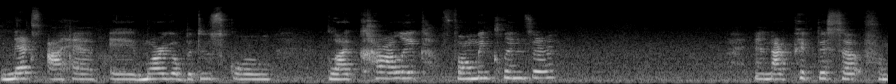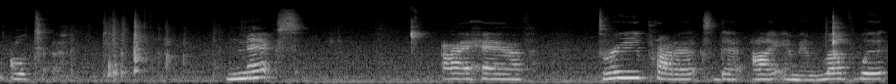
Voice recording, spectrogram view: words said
next, I have a Mario Badescu Glycolic Foaming Cleanser and I picked this up from Ulta. Next, I have three products that I am in love with.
